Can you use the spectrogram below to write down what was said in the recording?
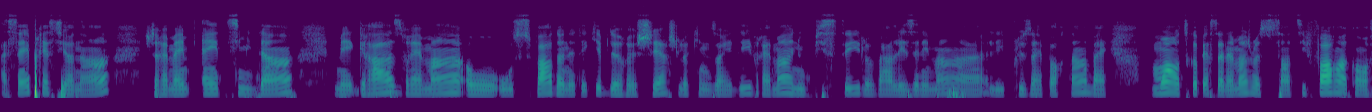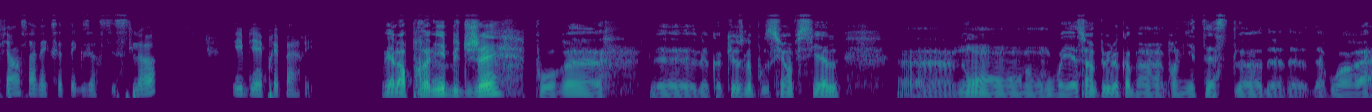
assez impressionnants, je dirais même intimidants, mais grâce vraiment au, support de notre équipe de recherche là, qui nous a aidés vraiment à nous pister vers les éléments les plus importants, ben, moi, en tout cas, personnellement, je me suis sentie fort en confiance avec cet exercice-là. et bien préparé. Oui, alors premier budget pour le, le, caucus de l'opposition officielle. Nous, on, voyait ça un peu comme un premier test d'avoir à,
